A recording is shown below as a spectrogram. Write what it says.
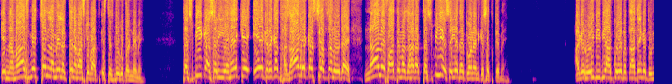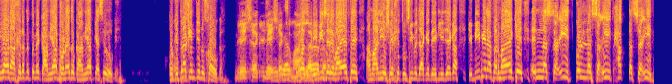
کہ نماز میں چند لمحے لگتے ہیں نماز کے بعد اس تسبیح کو پڑھنے میں۔ تسبیح کا اثر یہ ہے کہ ایک رکت ہزار رکت سے افضل ہو جائے۔ نام فاطمہ زہرا تسبیح سید ہے کونین کے صدقے میں۔ اگر وہی بی بی آپ کو یہ بتا دیں کہ دنیا اور آخرت میں تمہیں کامیاب ہونا ہے تو کامیاب کیسے ہوگے؟ تو کتنا قیمتی نسخہ ہوگا؟ بے شک بے شک بی بی سے روایت ہے امالی شیخ توسی میں جا کے دیکھ لیجیے گا کہ بی بی نے فرمایا کہ ان سعید کل سعید حق سعید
